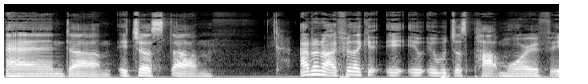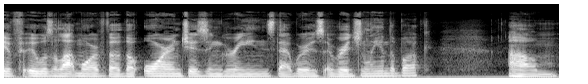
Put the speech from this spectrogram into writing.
and um it just um I don't know. I feel like it, it, it would just pop more if, if it was a lot more of the, the oranges and greens that was originally in the book. Um,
